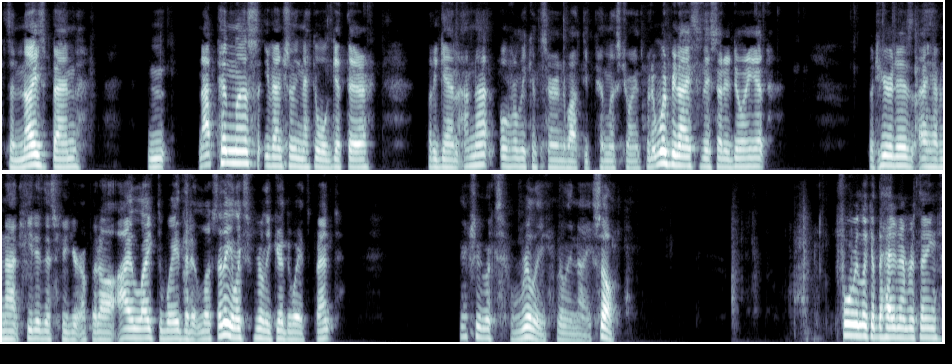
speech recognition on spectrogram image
It's a nice bend. Not pinless. Eventually NECA will get there. But again, I'm not overly concerned about the pinless joints. But it would be nice if they started doing it. But here it is. I have not heated this figure up at all. I like the way that it looks. I think it looks really good the way it's bent. It actually looks really, really nice. So, before we look at the head and everything,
